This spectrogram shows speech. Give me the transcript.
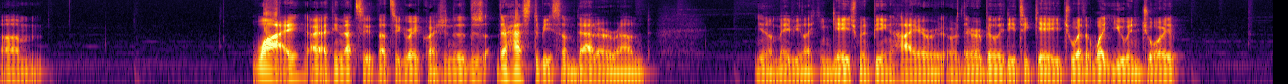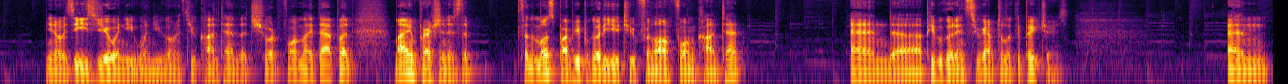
Um, why? I, I think that's a, that's a great question. There's, there has to be some data around, you know, maybe like engagement being higher or, or their ability to gauge whether what you enjoy you know is easier when you when you're going through content that's short form like that but my impression is that for the most part people go to youtube for long form content and uh, people go to instagram to look at pictures and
